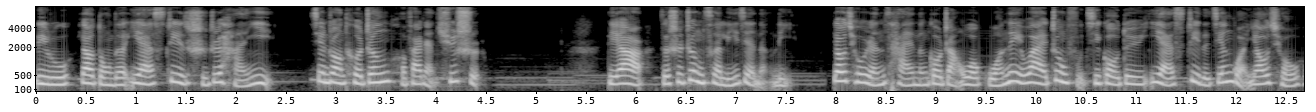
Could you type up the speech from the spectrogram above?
例如要懂得 ESG 的实质含义、现状特征和发展趋势。第二，则是政策理解能力，要求人才能够掌握国内外政府机构对于 ESG 的监管要求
